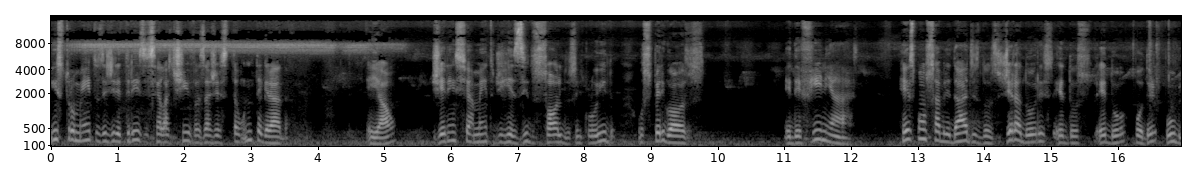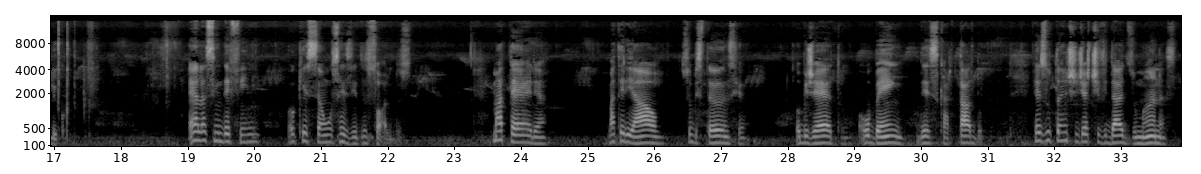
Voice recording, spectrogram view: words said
instrumentos e diretrizes relativas à gestão integrada e ao gerenciamento de resíduos sólidos, incluído os perigosos, e define as responsabilidades dos geradores e, dos, e do poder público. Ela assim define o que são os resíduos sólidos. Matéria, material, substância, objeto ou bem descartado, resultante de atividades humanas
